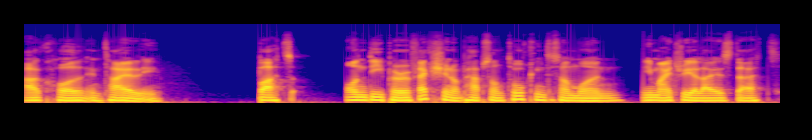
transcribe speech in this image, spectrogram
alcohol entirely. But on deeper reflection, or perhaps on talking to someone, you might realize that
